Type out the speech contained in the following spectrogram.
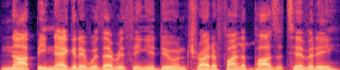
not be negative with everything you do and try to find the positivity.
